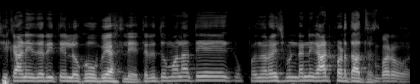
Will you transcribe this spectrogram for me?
ठिकाणी जरी ते लोक उभे असले तरी तुम्हाला ते पंधरा वीस मिनिटांनी गाठ पडतातच. बरोबर.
